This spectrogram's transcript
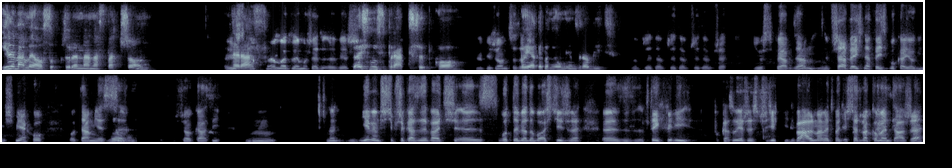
Ile mamy osób, które na nas patrzą? Już Teraz? Mam, muszę, wiesz, Weź mi sprawdź szybko, na bieżąco. Bo ja tego nie umiem zrobić. Dobrze, dobrze, dobrze, dobrze. Już sprawdzam. Trzeba wejść na Facebooka Jogin Śmiechu, bo tam jest nie przy okazji. Mm, no, nie wiem, czy ci przekazywać e, smutne wiadomości, że e, w tej chwili pokazuje, że jest 32, ale mamy 22 komentarze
